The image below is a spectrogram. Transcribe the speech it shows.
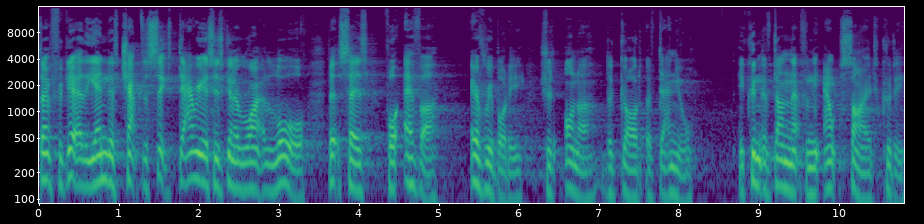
Don't forget, at the end of chapter 6, Darius is going to write a law that says forever everybody should honor the God of Daniel. He couldn't have done that from the outside, could he?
